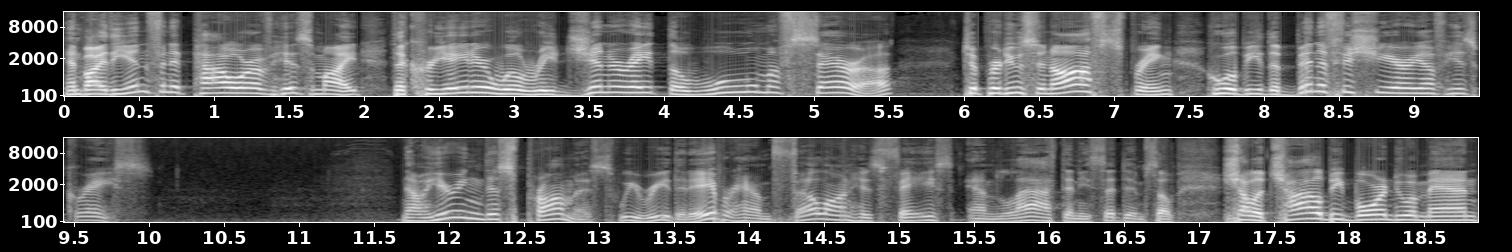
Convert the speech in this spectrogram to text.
And by the infinite power of His might, the Creator will regenerate the womb of Sarah to produce an offspring who will be the beneficiary of His grace. Now, hearing this promise, we read that Abraham fell on his face and laughed, and he said to himself, Shall a child be born to a man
